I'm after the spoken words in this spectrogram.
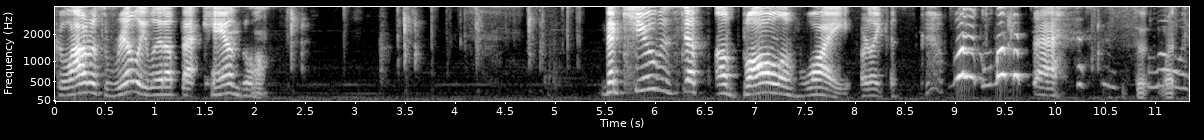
GLaDOS really lit up that candle. The cube is just a ball of white, or like a. What? Look at that. It's So what? glowing.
